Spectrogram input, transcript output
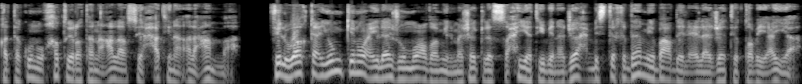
قد تكون خطرة على صحتنا العامة. في الواقع يمكن علاج معظم المشاكل الصحية بنجاح باستخدام بعض العلاجات الطبيعية.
